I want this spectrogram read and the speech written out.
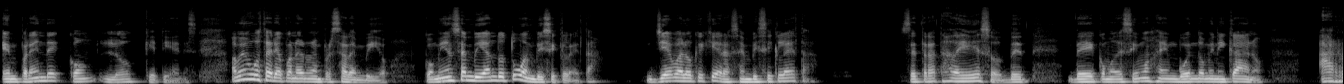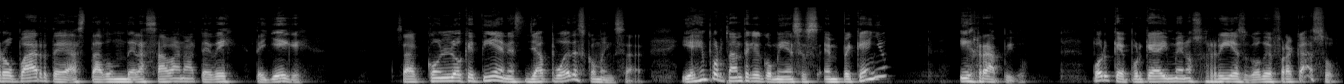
emprende con lo que tienes. A mí me gustaría poner una empresa de envío. Comienza enviando tú en bicicleta. Lleva lo que quieras en bicicleta. Se trata de eso, de, de como decimos en buen dominicano, arroparte hasta donde la sábana te dé, te llegue. O sea, con lo que tienes ya puedes comenzar. Y es importante que comiences en pequeño y rápido. ¿Por qué? Porque hay menos riesgo de fracaso.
